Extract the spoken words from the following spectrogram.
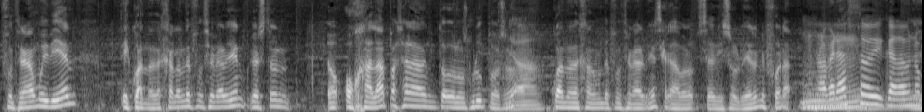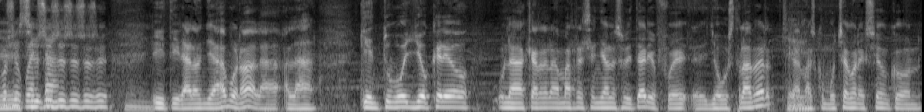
Funcionaba muy bien. Y cuando dejaron de funcionar bien, esto o- ojalá pasara en todos los grupos, ¿no? Ya. Cuando dejaron de funcionar bien, se, acabó- se disolvieron y fuera. Un abrazo y cada uno por Eh, su sí, cuenta. Sí, sí, sí, sí, sí. Mm. Y tiraron ya, bueno, a la, a la- Quien tuvo, yo creo, una carrera más reseñable en solitario fue eh, Joe Sí. que además con mucha conexión con,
